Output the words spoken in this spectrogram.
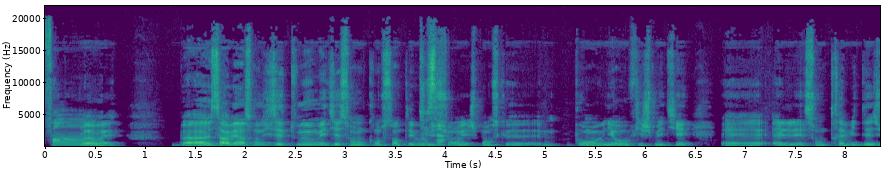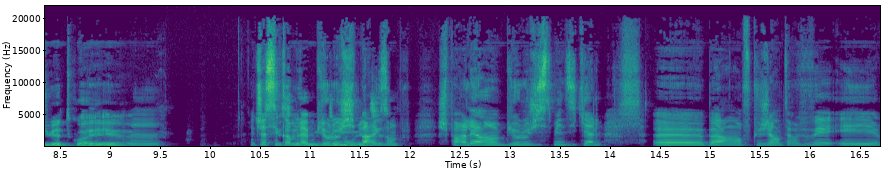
Enfin... Ouais, ouais. Bah, ça revient à ce qu'on disait, tous nos métiers sont en constante évolution et je pense que pour en venir aux fiches métiers, elles, elles, sont très vite désuètes, quoi. Et, euh, mmh. tu vois, c'est comme la biologie, par exemple. Je parlais à un biologiste médical euh, bah, que j'ai interviewé et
